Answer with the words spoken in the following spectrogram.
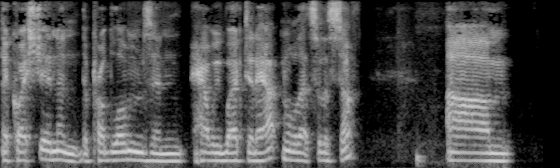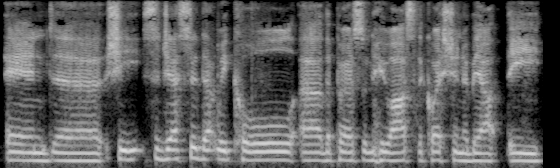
the question and the problems and how we worked it out and all that sort of stuff. Um, and uh, she suggested that we call uh, the person who asked the question about the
